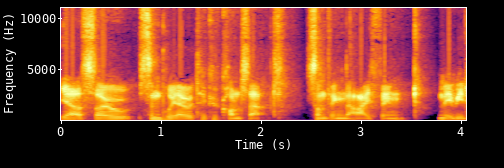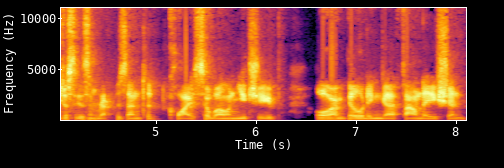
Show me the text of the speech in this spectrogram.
Yeah. So simply, I would take a concept, something that I think maybe just isn't represented quite so well on YouTube, or I'm building a foundation.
